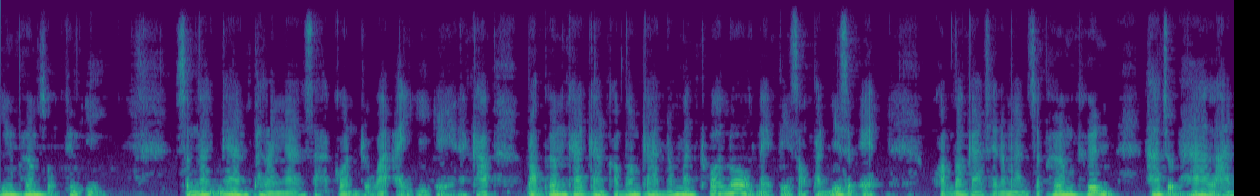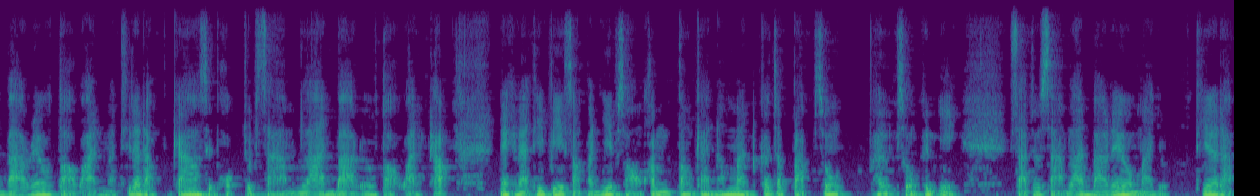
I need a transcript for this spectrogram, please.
ยิ่งเพิ่มสูงขึ้นอีกสำนักงานพลังงานสากลหรือว่า IEA นะครับ ปรับเพิ่มคาดการความต้องการน้ำมันทั่วโลกในปี 2021 ความต้องการใช้น้ำมันจะเพิ่มขึ้น 5.5 ล้านบาร์เรลต่อวันมาที่ระดับ 96.3 ล้านบาร์เรลต่อวันครับ ในขณะที่ปี 2022 ความต้องการน้ำมันก็จะปรับสูง เพิ่มสูงขึ้นอีก 3.3 ล้านบาร์เรลมาอยู่ที่ระดับ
